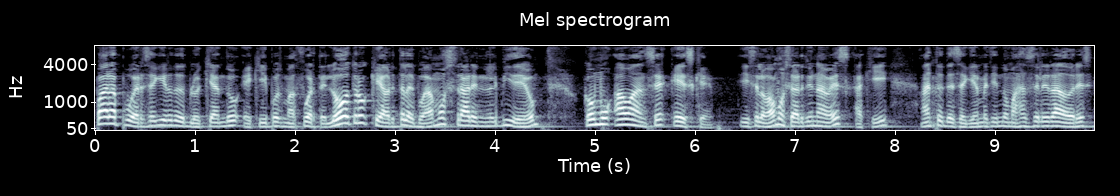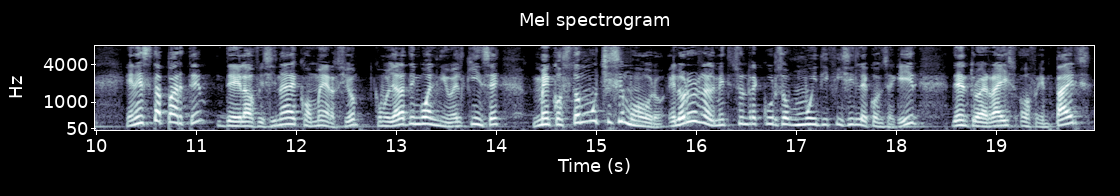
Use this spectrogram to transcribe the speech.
para poder seguir desbloqueando equipos más fuertes. Lo otro que ahorita les voy a mostrar en el video como avance es que, y se lo voy a mostrar de una vez aquí, antes de seguir metiendo más aceleradores, en esta parte de la oficina de comercio, como ya la tengo al nivel 15, me costó muchísimo oro. El oro realmente es un recurso muy difícil de conseguir dentro de Rise of Empires.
